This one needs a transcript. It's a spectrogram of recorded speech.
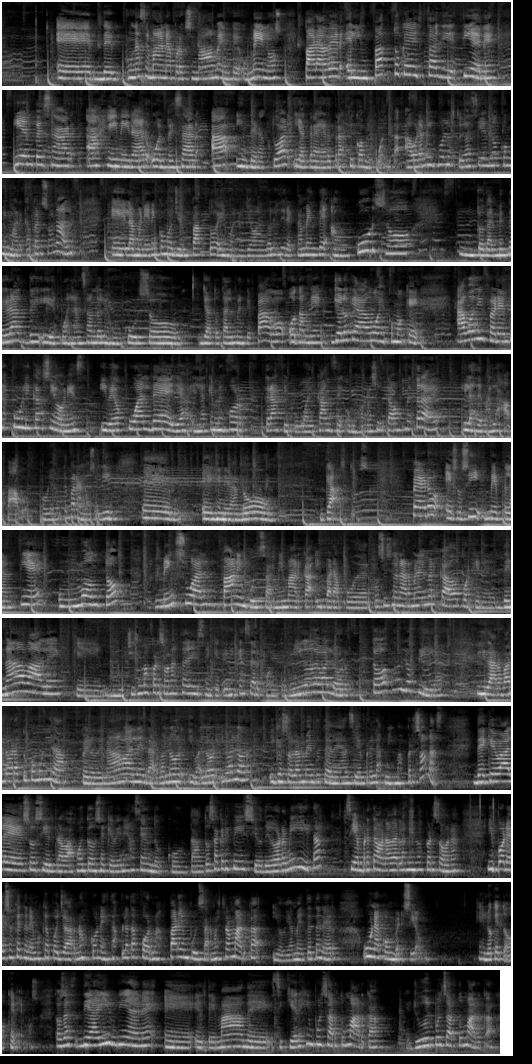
eh, de una semana aproximadamente o menos para ver el impacto que esta tiene y empezar a generar o empezar a interactuar y atraer tráfico a mi cuenta. Ahora mismo lo estoy haciendo con mi marca personal. Eh, la manera en como yo impacto es, bueno, llevándolos directamente a un curso totalmente gratis y después lanzándoles un curso ya totalmente pago o también yo lo que hago es como que hago diferentes publicaciones y veo cuál de ellas es la que mejor tráfico o alcance o mejor resultados me trae y las demás las apago, obviamente para no seguir eh, eh, generando gastos. Pero eso sí, me planteé un monto mensual para impulsar mi marca y para poder posicionarme en el mercado porque de nada vale que muchísimas personas te dicen que tienes que hacer contenido de valor todos los días y dar valor a tu comunidad, pero de nada vale dar valor y valor y valor y que solamente te vean siempre las mismas personas. ¿De qué vale eso si el trabajo entonces que vienes haciendo con tanto sacrificio de hormiguita siempre te van a ver las mismas personas y por eso es que tenemos que apoyarnos con estas plataformas para impulsar nuestra marca y obviamente tener una conversión, que es lo que todos queremos. Entonces, de ahí viene eh, el tema de si quieres impulsar tu marca, te ayudo a impulsar tu marca,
